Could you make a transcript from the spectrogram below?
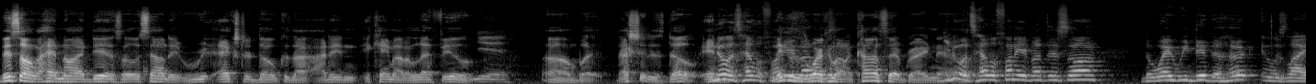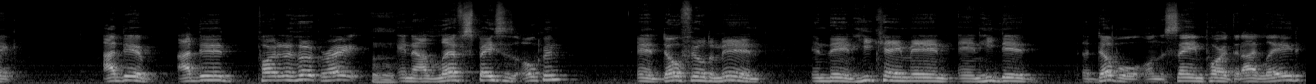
this song, I had no idea, so it sounded re- extra dope because I, I didn't. It came out of left field. yeah. Um, but that shit is dope. And know what's hella funny Niggas is working this? on a concept right now. You know what's hella funny about this song? The way we did the hook, it was like I did I did part of the hook, right? Mm-hmm. And I left spaces open and Dough filled them in and then he came in and he did a double on the same part that I laid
